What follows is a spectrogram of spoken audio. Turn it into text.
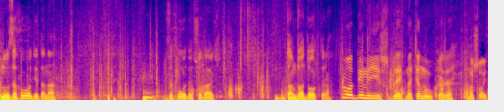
Ну, заходит она. Заходит, що далі? Там два доктора. Ну один її ж, блядь, натягнув, каже, ну щось,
